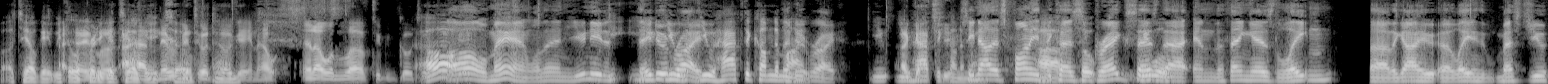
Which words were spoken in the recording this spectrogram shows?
a tailgate. We throw a Hey, pretty look, good tailgate. I have never so, been to a um, tailgate, and, I, and I would love to go to. A Oh. tailgate. Oh man, well then you need to. you- They do it you, right. You have to come to they do mine. it right. You you got have to you. come to See mine. now that's funny Uh, because so Greg says will- that, and the thing is, Leighton, uh, the guy who uh, Leighton who messaged you,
